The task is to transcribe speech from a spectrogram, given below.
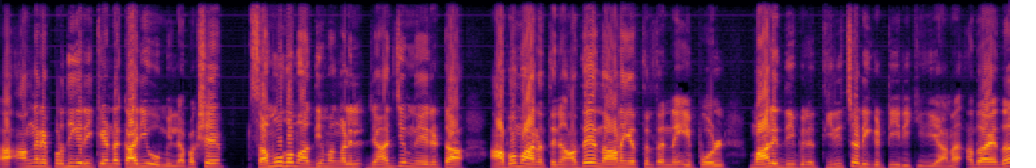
അങ്ങനെ പ്രതികരിക്കേണ്ട കാര്യവുമില്ല. പക്ഷേ സമൂഹ മാധ്യമങ്ങളിൽ രാജ്യം നേരിട്ട അപമാനത്തിന് അതേ നാണയത്തിൽ തന്നെ ഇപ്പോൾ മാലിദ്വീപിന് തിരിച്ചടി കിട്ടിയിരിക്കുകയാണ്. അതായത്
